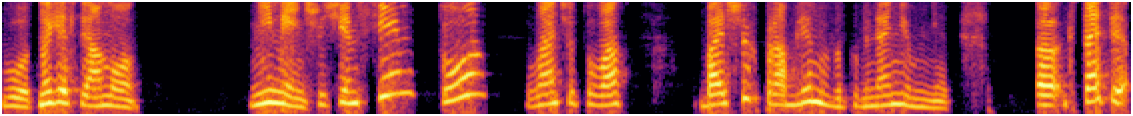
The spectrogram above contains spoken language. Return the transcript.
Вот. Но если оно не меньше, чем 7, то, значит, у вас больших проблем с запоминанием нет. Э, Кстати,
